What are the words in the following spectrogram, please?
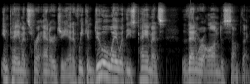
in payments for energy. And if we can do away with these payments, then we're on to something.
